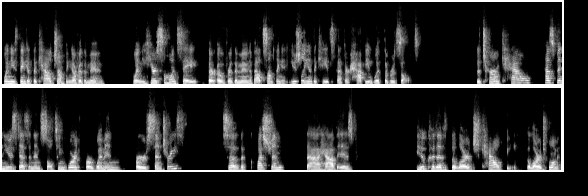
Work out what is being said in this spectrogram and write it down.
when you think of the cow jumping over the moon, when you hear someone say they're over the moon about something, it usually indicates that they're happy with the result. The term cow has been used as an insulting word for women for centuries. So the question that I have is who could have the large cow be, the large woman?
